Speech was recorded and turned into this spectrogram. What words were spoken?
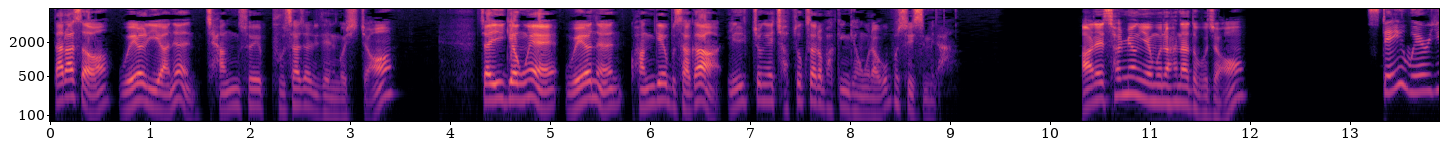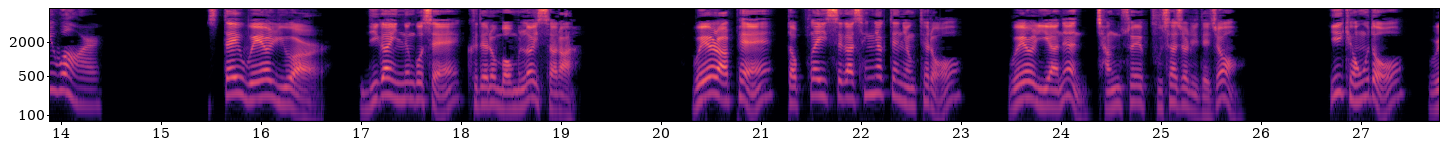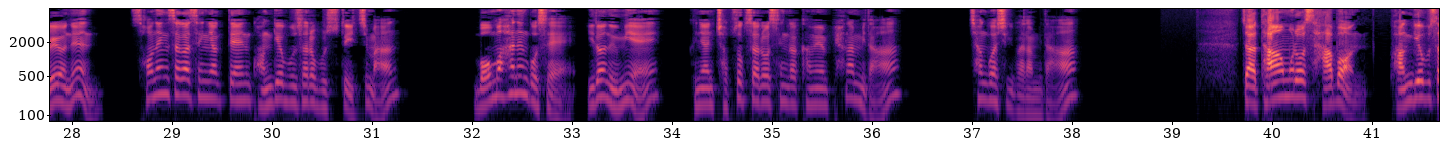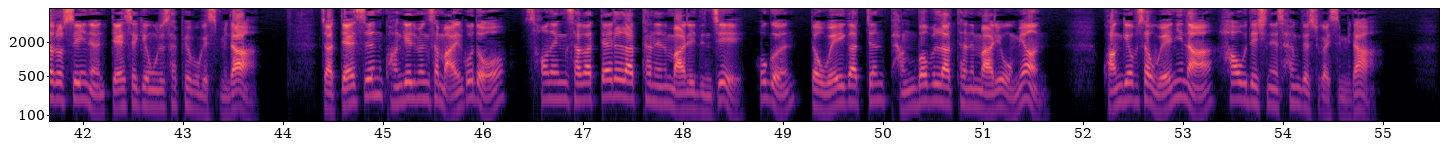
따라서 where 이하는 장소의 부사절이 되는 것이죠. 자, 이 경우에 where는 관계부사가 일종의 접속사로 바뀐 경우라고 볼 수 있습니다. 아래 설명 예문을 하나 더 보죠. Stay where you are. Stay where you are. 네가 있는 곳에 그대로 머물러 있어라. where 앞에 the place가 생략된 형태로 where 이하는 장소의 부사절이 되죠. 이 경우도 where는 선행사가 생략된 관계부사로 볼 수도 있지만 뭐뭐 하는 곳에 이런 의미의 그냥 접속사로 생각하면 편합니다. 참고하시기 바랍니다. 자, 다음으로 4번 관계부사로 쓰이는 that의 경우를 살펴보겠습니다. 자, that은 관계대명사 말고도 선행사가 때를 나타내는 말이든지 혹은 the way 같은 방법을 나타내는 말이 오면 관계부사 when이나 how 대신에 사용될 수가 있습니다.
